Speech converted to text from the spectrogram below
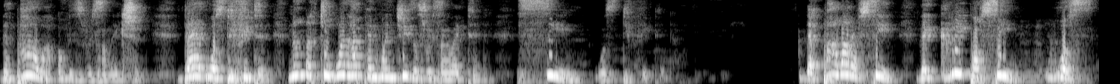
The power of his resurrection. Death was defeated. Number two, what happened when Jesus resurrected? Sin was defeated. The power of sin, the grip of sin was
